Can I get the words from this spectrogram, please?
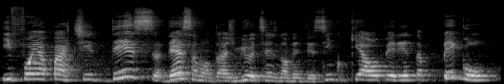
E foi a partir dessa, dessa montagem, 1895, que a opereta pegou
